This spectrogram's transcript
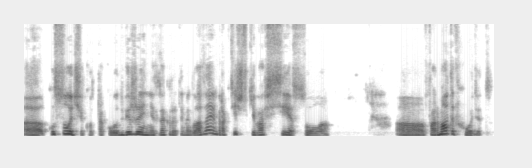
э, кусочек вот такого движения с закрытыми глазами практически во все соло э, форматы входит.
